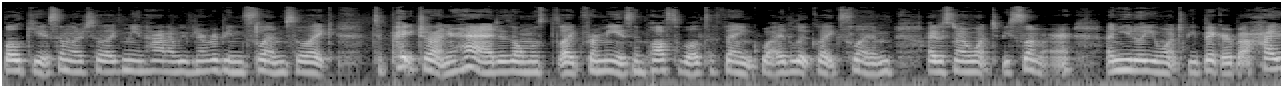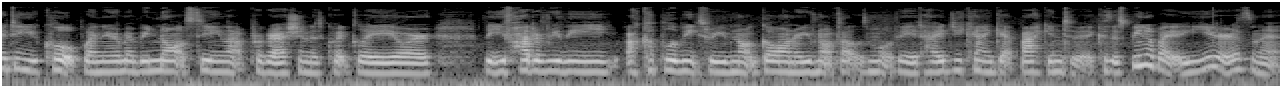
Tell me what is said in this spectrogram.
bulky. It's similar to like me and Hannah. We've never been slim. So like, to picture that in your head is almost like for me, it's impossible to think what I'd look like slim. I just know I want to be slimmer, and you know you want to be bigger. But how do you cope when you're maybe not seeing that progression as quickly, or that you've had a really a couple of weeks where you've not gone or you've not felt as motivated how do you kind of get back into it because it's been about a year isn't it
